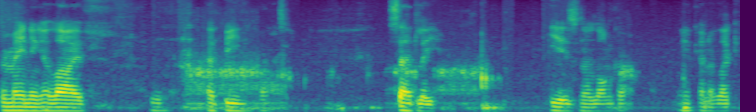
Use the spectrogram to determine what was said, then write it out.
remaining alive who had been, but sadly, he is no longer. He kind of like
